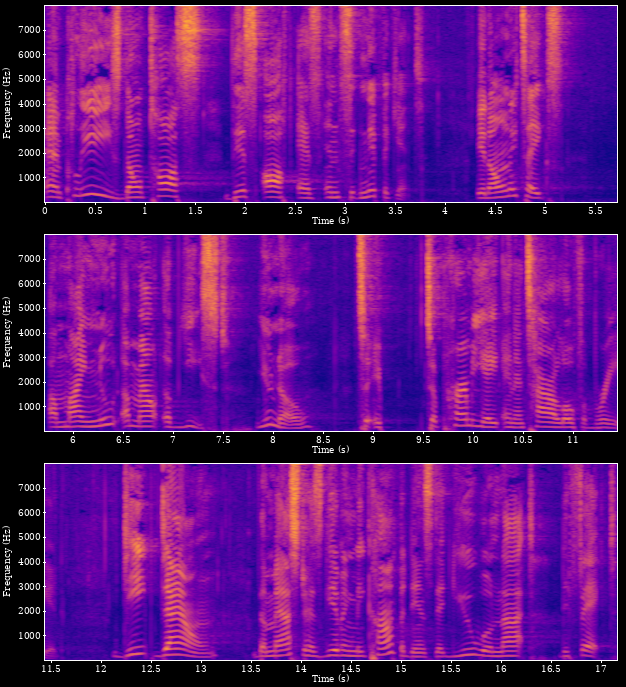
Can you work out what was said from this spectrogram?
And please don't toss this off as insignificant. It only takes a minute amount of yeast, you know, to, to permeate an entire loaf of bread. Deep down, the Master has given me confidence that you will not defect,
